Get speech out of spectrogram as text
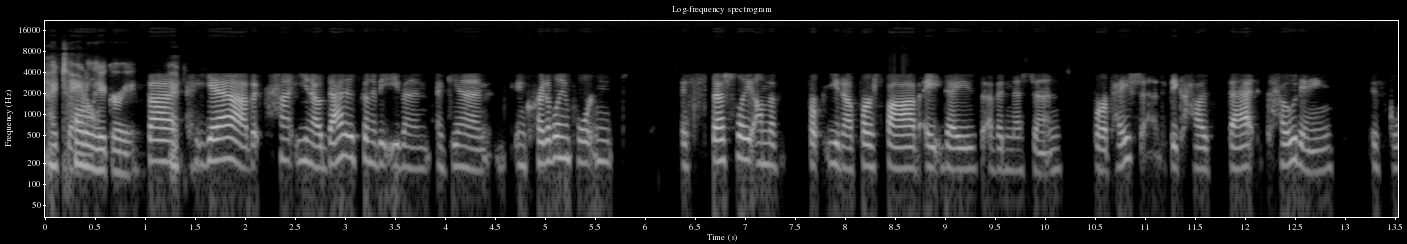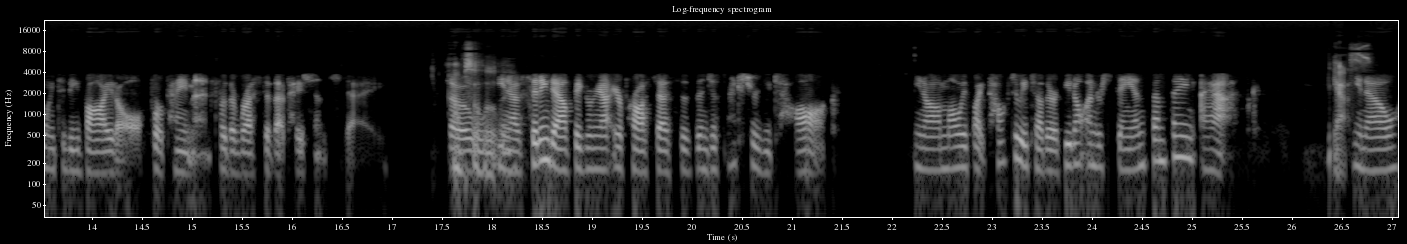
I totally down. agree. But I, yeah, but you know that is going to be even again incredibly important, especially on the you know first five eight days of admission for a patient because that coding is going to be vital for payment for the rest of that patient's stay. So, Absolutely. you know, sitting down, figuring out your processes, and just make sure you talk. You know, I'm always like, talk to each other. If you don't understand something, ask. Yes. You know,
